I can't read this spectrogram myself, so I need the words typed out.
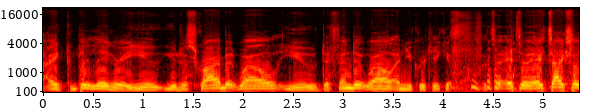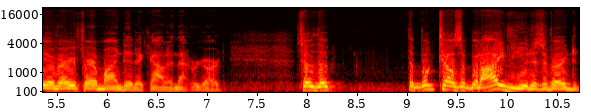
I completely agree. You, you describe it well, you defend it well, and you critique it well. It's, a, it's, a, it's actually a very fair-minded account in that regard. So the, the book tells it what I viewed as a very d-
